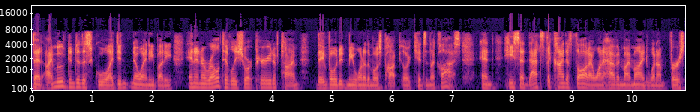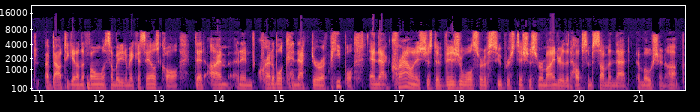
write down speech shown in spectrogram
that I moved into the school, I didn't know anybody, and in a relatively short period of time, they voted me one of the most popular kids in the class. And he said that's the kind of thought I want to have in my mind when I'm first about to get on the phone with somebody to make a sales call, that I'm an incredible connector of people. And that crown is just a visual sort of superstitious reminder that helps him summon that emotion up.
